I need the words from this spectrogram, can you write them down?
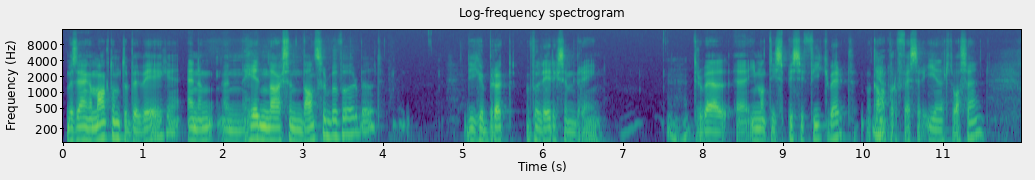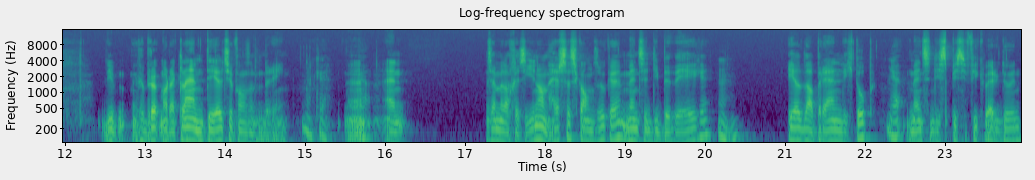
We zijn gemaakt om te bewegen. En een, een hedendaagse danser bijvoorbeeld, die gebruikt volledig zijn brein. Mm -hmm. Terwijl uh, iemand die specifiek werkt, dat kan Ja. een professor Enert was zijn, die gebruikt maar een klein deeltje van zijn brein. Oké. hè. Ja. En ze hebben dat gezien aan hersenscans ook. Hè. Mensen die bewegen, Mhm. heel dat brein ligt op. Ja, Mensen die specifiek werk doen,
